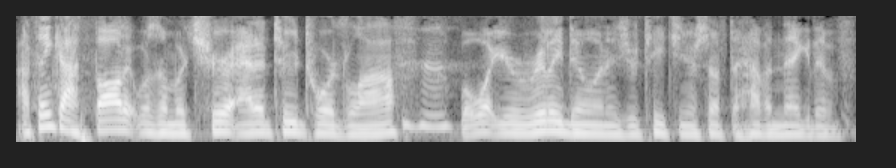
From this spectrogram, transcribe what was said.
I think I thought it was a mature attitude towards life, uh-huh. but what you're really doing is you're teaching yourself to have a negative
